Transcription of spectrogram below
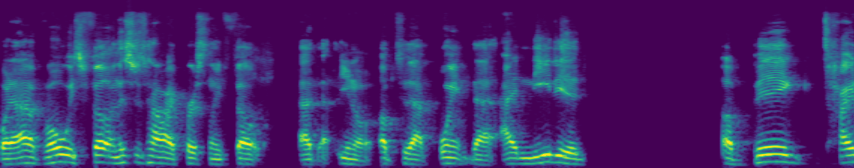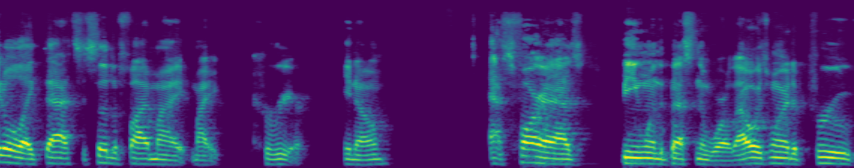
But I've always felt, and this is how I personally felt at that, you know up to that point, that I needed a big title like that to solidify my my career. You know, as far as being one of the best in the world, I always wanted to prove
